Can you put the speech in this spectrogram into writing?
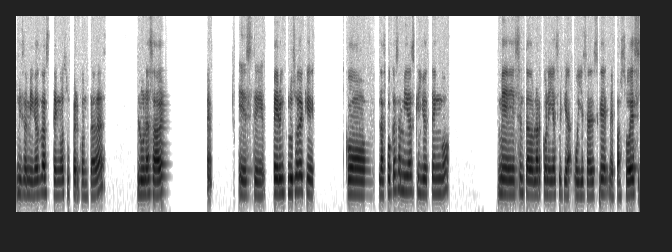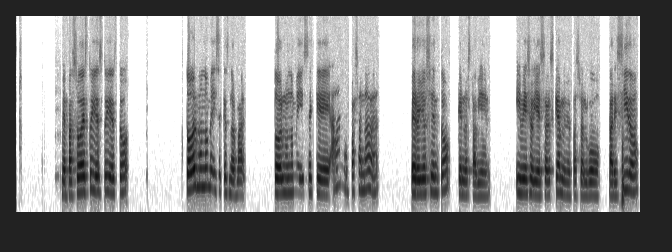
mis amigas las tengo súper contadas. Luna sabe. Este, pero incluso de que con las pocas amigas que yo tengo, me he sentado a hablar con ellas y decía, oye, ¿sabes qué? Me pasó esto. Me pasó esto y esto y esto. Todo el mundo me dice que es normal todo el mundo me dice que, ah, no pasa nada, pero yo siento que no está bien. Y me dice, oye, ¿sabes qué? A mí me pasó algo parecido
